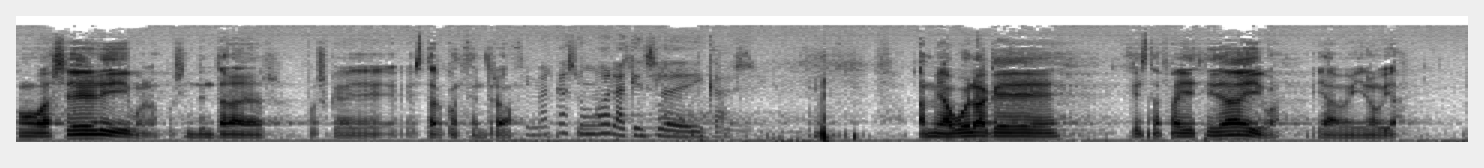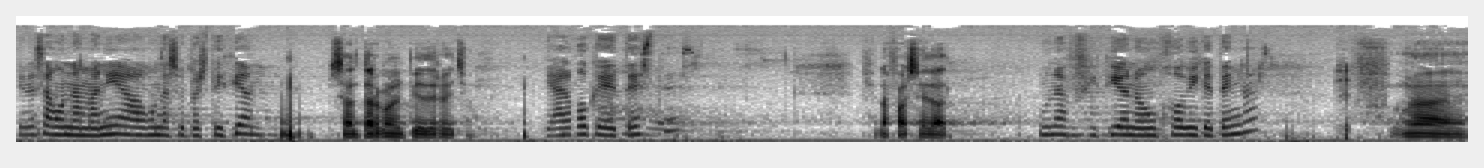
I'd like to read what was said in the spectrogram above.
cómo va a ser y bueno, pues intentar pues que estar concentrado. Si marcas un gol, ¿a quién se lo dedicas? A mi abuela que, que está fallecida y bueno, y a mi novia. ¿Tienes alguna manía o alguna superstición? Saltar con el pie derecho. ¿Y algo que detestes? La falsedad. ¿Una afición o un hobby que tengas? Una-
